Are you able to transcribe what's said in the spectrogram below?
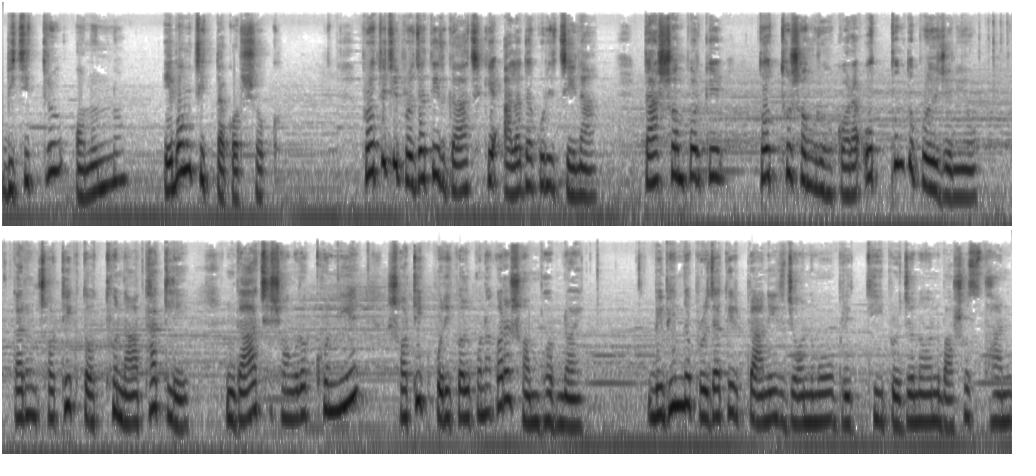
বিচিত্র, অনন্য এবং চিত্তাকর্ষক। প্রতিটি প্রজাতির গাছকে আলাদা করে চেনা, তার সম্পর্কে তথ্য সংগ্রহ করা অত্যন্ত প্রয়োজনীয়, কারণ সঠিক তথ্য না থাকলে গাছ সংরক্ষণ নিয়ে সঠিক পরিকল্পনা করা সম্ভব নয়। বিভিন্ন প্রজাতির প্রাণীর জন্ম, বৃদ্ধি, প্রজনন, বাসস্থান,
